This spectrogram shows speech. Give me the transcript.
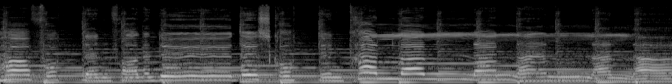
har fått den fra den døde skrotten, tralla-la-la-la-la.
